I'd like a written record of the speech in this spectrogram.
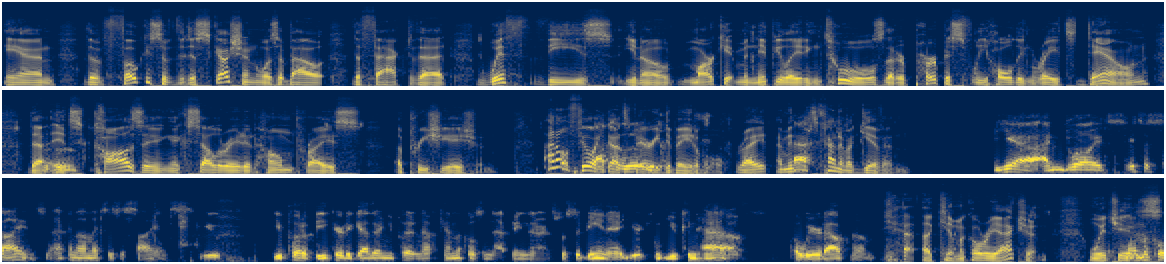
And the focus of the discussion was about the fact that with these, you know, market manipulating tools that are purposefully holding rates down, that mm-hmm. it's causing accelerated home price appreciation. I don't feel like Absolutely. that's very debatable, right? I mean, that's kind of a given. Yeah, I mean, well, it's it's a science. Economics is a science. You you put a beaker together and you put enough chemicals in that thing that aren't supposed to be in it, you can you can have a weird outcome. Yeah, a chemical reaction, which a is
